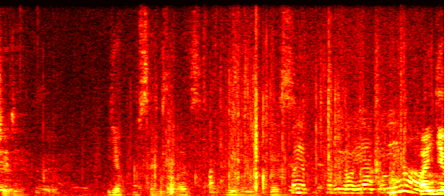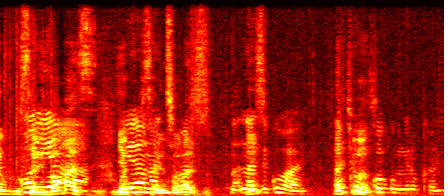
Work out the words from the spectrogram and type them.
sheri ngiye kugusaba imbabazi ibintu nakoze oya papa oya oya. Ah, ngiye kugusaba Oya, imbabazi, ngiye nta kibazo. imbabazi. Na- naziguhaye. Nta ariko kibazo. umukobwa umwirukane.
